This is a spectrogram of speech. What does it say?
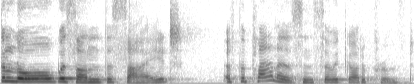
the law was on the side of the planners, and so it got approved.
